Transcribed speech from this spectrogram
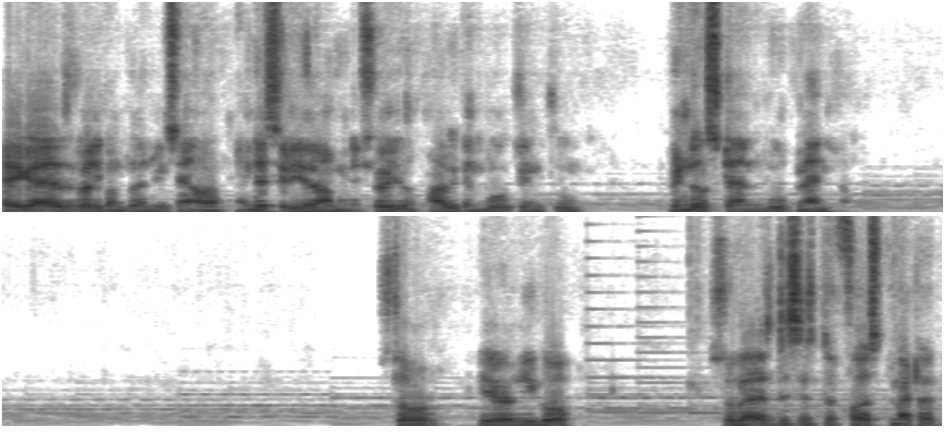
Hey guys, welcome to a new channel. In this video, I'm going to show you how you can boot into Windows 10 boot menu. So here we go. So guys, this is the first method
